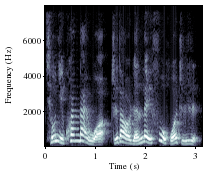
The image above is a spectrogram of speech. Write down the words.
求你宽待我，直到人类复活之日。”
